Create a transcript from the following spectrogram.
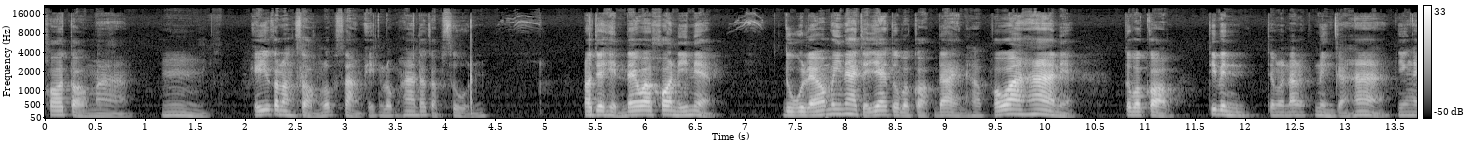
ข้อต่อมา อืม x ยกกำลังสองลบสาม x ลบห้าเท่ากับศูนย์เราจะเห็นได้ว่าข้อนี้เนี่ย ดูแล้วไม่น่าจะแยกตัวประกอบได้นะครับ เพราะว่าห้าเนี่ย ตัวประกอบที่เป็นจำนวนนับหนึ่งกับห้ายังไง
